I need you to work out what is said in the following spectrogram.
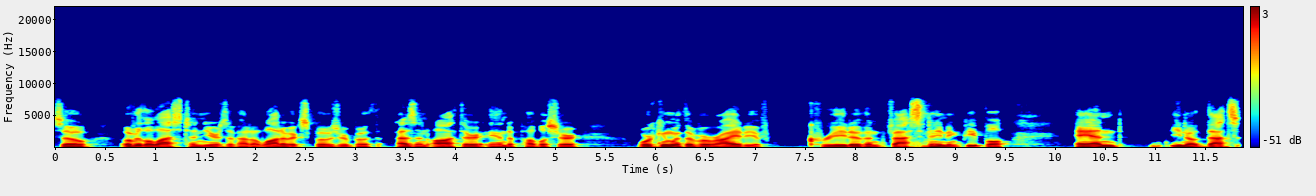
So over the last 10 years, I've had a lot of exposure both as an author and a publisher, working with a variety of creative and fascinating people. And, you know, that's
